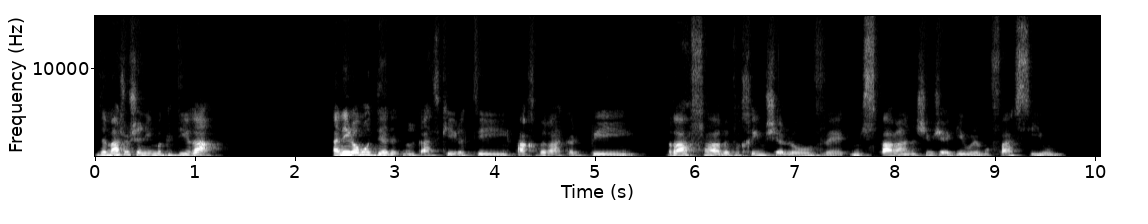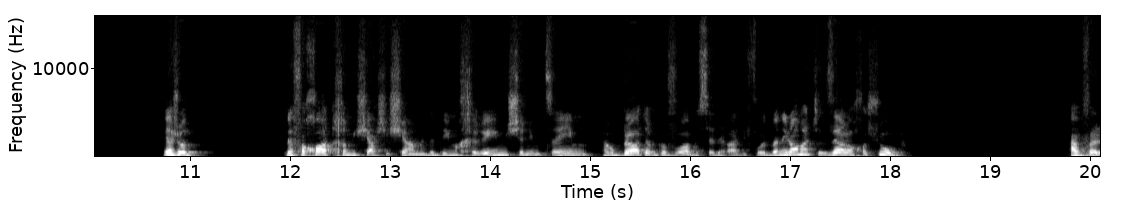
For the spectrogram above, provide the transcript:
זה משהו שאני מגדירה. אני לא מודדת מרכז קהילתי אך ורק על פי רף הרווחים שלו ומספר האנשים שהגיעו למופע הסיום. יש עוד לפחות חמישה שישה מדדים אחרים שנמצאים הרבה יותר גבוה בסדר העדיפות ואני לא אומרת שזה לא חשוב. אבל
